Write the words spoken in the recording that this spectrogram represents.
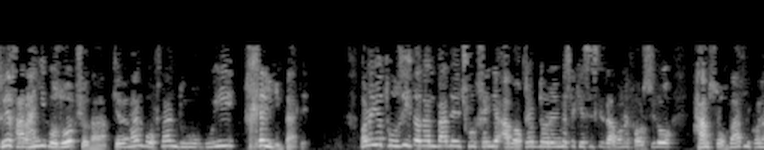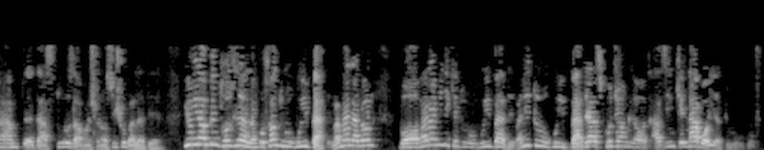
توی فرهنگی بزرگ شدم که به من گفتن دروغگویی خیلی بده. حالا یا توضیح دادن بده چون خیلی عواقب داره مثل کسی که زبان فارسی رو هم صحبت می‌کنه هم دستور و زبانشناسیشو بلده؟ یا این هم به توضیح دادن گفتن دروغگویی بده. و من الان باورم اینه که دروغگویی بده. ولی دروغگویی بده از کجا میاد؟ از اینکه نباید دروغ گفت.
